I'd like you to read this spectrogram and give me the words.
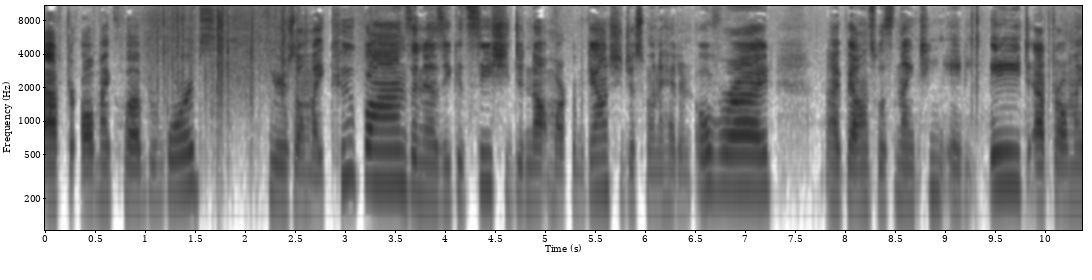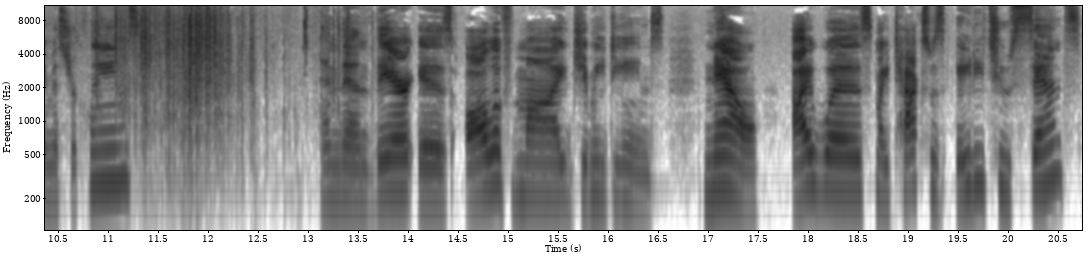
after all my club rewards. Here's all my coupons. And as you can see, she did not mark them down. She just went ahead and override. My balance was 1988 after all my Mr. Cleans. And then there is all of my Jimmy Deans. Now, I was, my tax was 82 cents.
